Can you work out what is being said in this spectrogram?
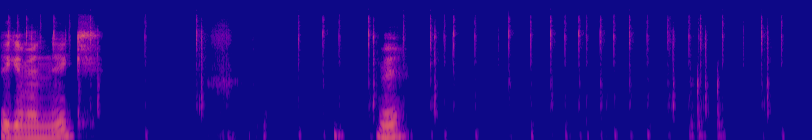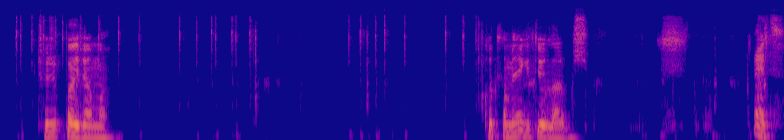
Egemenlik ve Çocuk Bayramı kutlamaya gidiyorlarmış. Evet.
